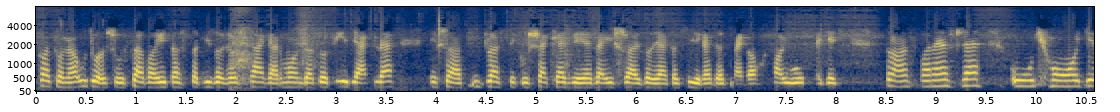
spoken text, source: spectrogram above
katona utolsó szavait, azt a bizonyos szágár mondatot írják le, és a plastikusság kedvéért le is rajzolják a szigetet meg a hajót egy-egy transzparensre, úgyhogy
